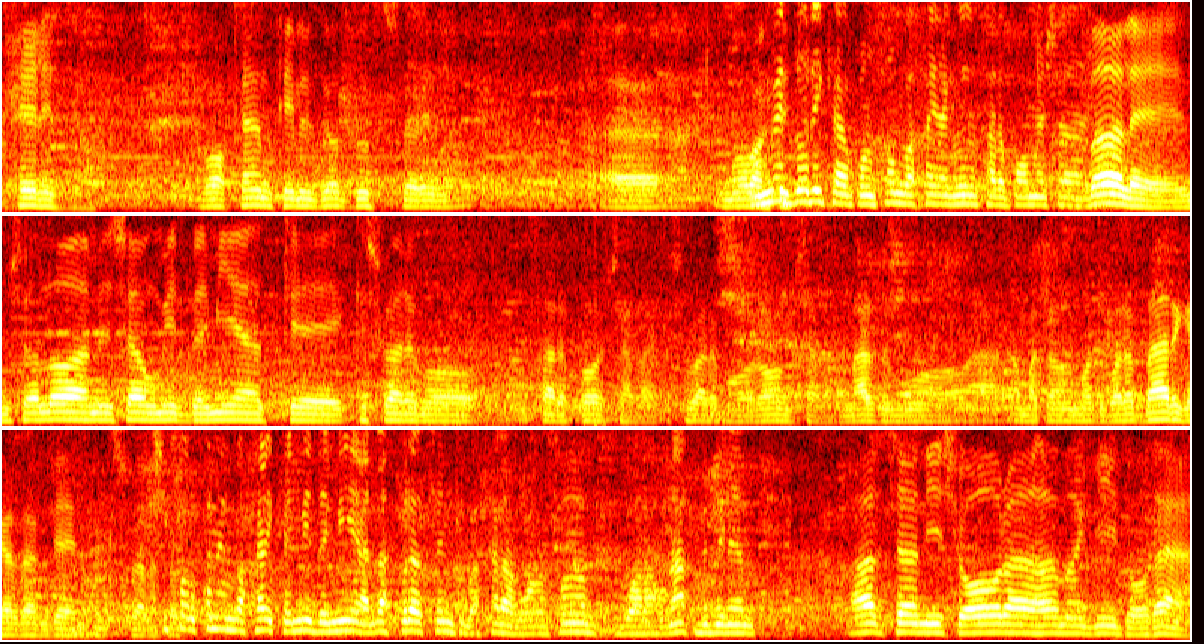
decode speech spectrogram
خیلی زیاد. واقعا خیلی زیاد دوست داریم. ما وقتی امید داری که افغانستان بخیر یک روز سر پا میشه بله انشالله همیشه امید به می است که کشور ما سر پا شود کشور ما آرام شود. مردم ما هموطنان ما دوباره برگردن به کشور چی خود. کار کنیم؟ بخیر که می دمی هدف برسیم که بخیر افغانستان با رونق ببینیم. هرچند این شعار همگی دادن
